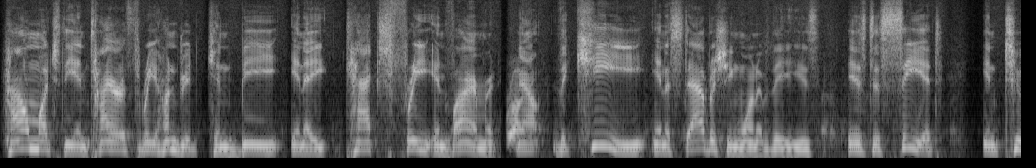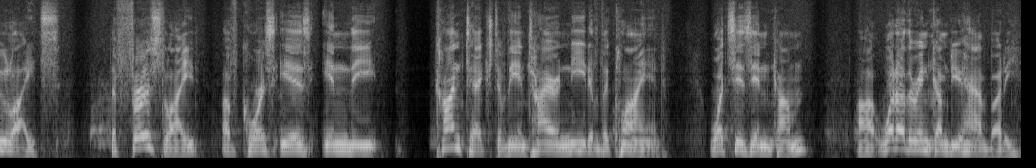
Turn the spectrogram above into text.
How much the entire 300 can be in a tax-free environment. Right. Now, the key in establishing one of these is to see it in two lights. The first light, of course, is in the context of the entire need of the client. What's his income? Uh, what other income do you have, buddy?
